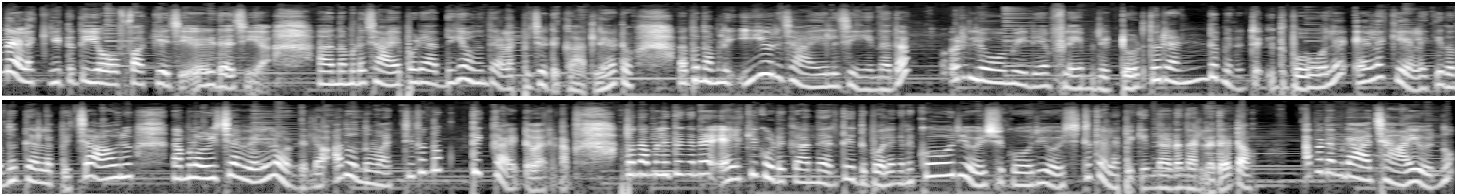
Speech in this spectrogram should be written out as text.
ഒന്ന് ഇളക്കിയിട്ട് തീ ഓഫാക്കി ഇടുക ചെയ്യുക നമ്മുടെ ചായപ്പൊടി അധികം ഒന്നും തിളപ്പിച്ചെടുക്കാറില്ല കേട്ടോ. അപ്പോൾ നമ്മൾ ഈ ഒരു ചായയിൽ ചെയ്യുന്നത് ഒരു ലോ മീഡിയം ഫ്ലെയിമിൽ ഇട്ട് കൊടുത്ത് രണ്ട് മിനിറ്റ് ഇതുപോലെ ഇളക്കി ഇളക്കി ഇതൊന്ന് തിളപ്പിച്ച് ആ ഒരു നമ്മൾ ഒഴിച്ച വെള്ളം ഉണ്ടല്ലോ അതൊന്ന് വറ്റി ഇതൊന്ന് തിക്കായിട്ട് വരണം. അപ്പോൾ നമ്മളിതിങ്ങനെ ഇളക്കി കൊടുക്കാൻ നേരത്തെ ഇതുപോലെ ഇങ്ങനെ കോരി ഒഴിച്ച് കോരി ഒഴിച്ചിട്ട് തിളപ്പിക്കുന്നതാണ് നല്ലത് കേട്ടോ. അപ്പോൾ നമ്മുടെ ആ ചായ ഒന്ന്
